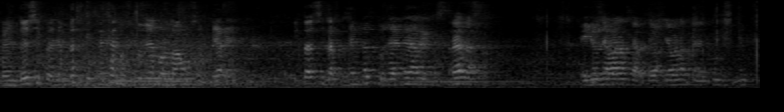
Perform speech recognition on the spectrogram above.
Pero entonces si presentas tu queja, ya no la vamos a enviar, ¿eh? Ahorita si la presentas, pues ya queda registrada. Ellos ya van a, ya van a tener conocimiento.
